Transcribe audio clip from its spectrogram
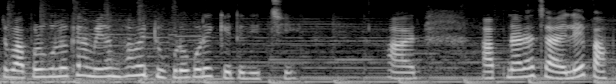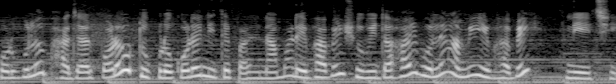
তো পাঁপড়গুলোকে আমি এরকমভাবে টুকরো করে কেটে দিচ্ছি। আর আপনারা চাইলে পাঁপড়গুলো ভাজার পরেও টুকরো করে নিতে পারেন। আমার এভাবেই সুবিধা হয় বলে আমি এভাবেই নিয়েছি।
